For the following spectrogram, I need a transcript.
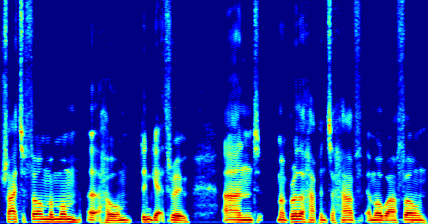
tried to phone my mum at home, didn't get through. And my brother happened to have a mobile phone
